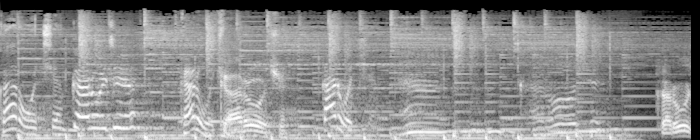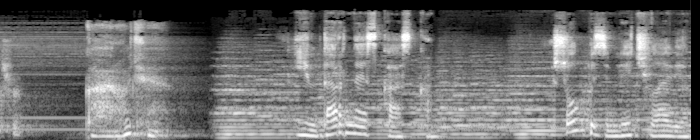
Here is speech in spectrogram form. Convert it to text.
Короче. Короче. Короче. Короче. Короче. Короче. Короче. Короче. Янтарная сказка. Шел по земле человек,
